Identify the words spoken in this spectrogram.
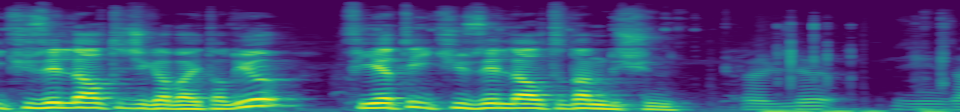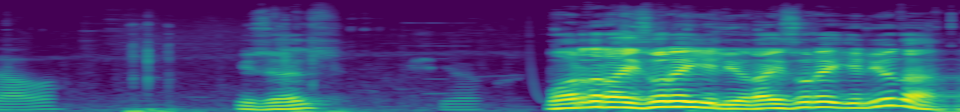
256 GB alıyor. Fiyatı 256'dan düşünün. Öldü Zinzao. Güzel. Bu arada Ryze oraya geliyor. Ryze oraya geliyor da.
